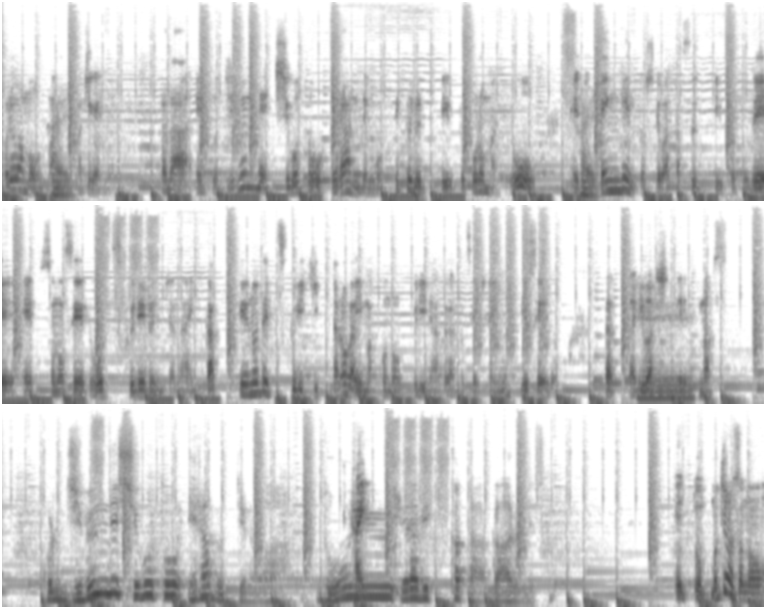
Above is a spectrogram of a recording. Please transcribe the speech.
これはもう間違いない。ただ、えっと、自分で仕事を選んで持ってくるっていうところまでを、えっとはい。権限として渡すっていうことで、えっと、その制度を作れるんじゃないかっていうので作り切ったのが今このフリーランス型正社員っていう制度だったりはしています。これ自分で仕事を選ぶっていうのは、どうはい。いう選び方があるんですか、えっと、もちろんその、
